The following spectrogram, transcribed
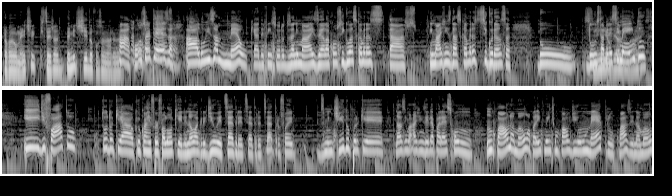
provavelmente, que seja demitido o funcionário, né? Ah, com, com certeza. certeza. A Luísa Mel, que é a defensora dos animais, ela conseguiu as câmeras, as imagens das câmeras de segurança do, do Sim, estabelecimento. E, de fato, tudo que, a, que o Carrefour falou, que ele não agrediu, etc, etc, etc, foi desmentido, porque nas imagens ele aparece com um, um pau na mão, aparentemente um pau de um metro quase na mão,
